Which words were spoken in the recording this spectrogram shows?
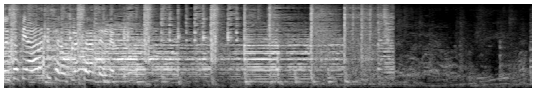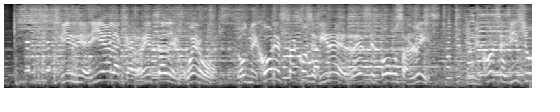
Soy Sofía Gárate y será un placer atenderte. Birrería La Carreta del Güero. Los mejores tacos de birria de res de todo San Luis. El mejor servicio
